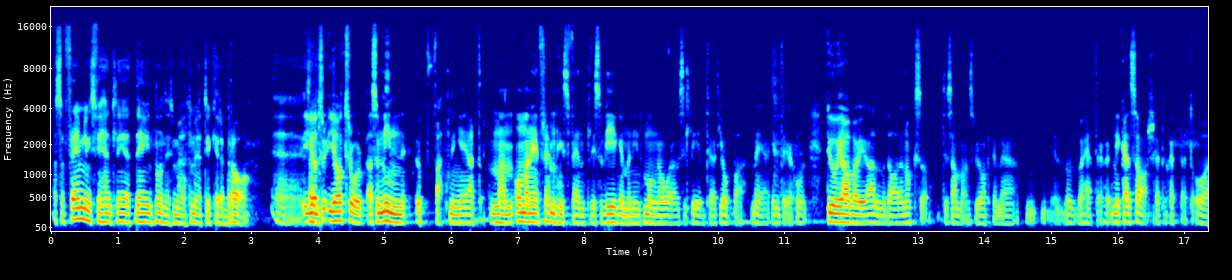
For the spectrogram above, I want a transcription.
Alltså främlingsfientlighet, det är inte någonting som jag, som jag tycker är bra. Eh, utan- Jag, tr- jag tror, alltså min uppfattning är att man, om man är främlingsfientlig så viger man inte många år av sitt liv till att jobba med integration. Du och jag var ju i Almedalen också tillsammans. Vi åkte med, vad heter det, Mikael Sars heter skeppet. Och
